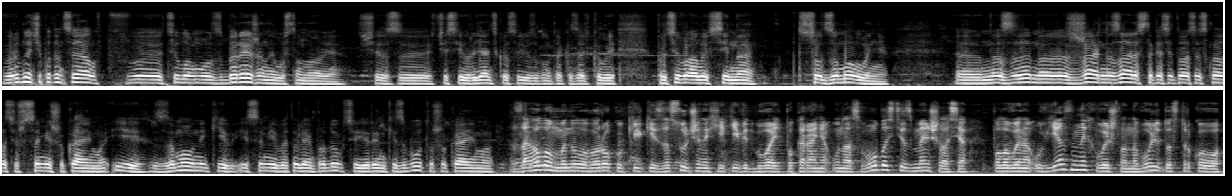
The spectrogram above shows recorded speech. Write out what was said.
Виробничий потенціал в цілому збережений в установі ще з часів Радянського Союзу, будемо так казати, коли працювали всі на соцзамовлення. Е, На, жаль, на зараз така ситуація склалася, що самі шукаємо і замовників, і самі виготовляємо продукцію, і ринки збуту шукаємо. Загалом минулого року кількість засуджених, які відбувають покарання у нас в області, зменшилася. Половина ув'язнених вийшла на волю достроково,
